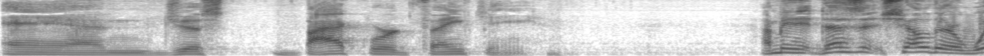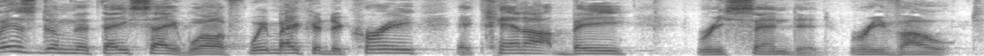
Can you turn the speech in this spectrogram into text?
and just backward thinking? I mean, it doesn't show their wisdom that they say, well, if we make a decree, it cannot be rescinded, revoked.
